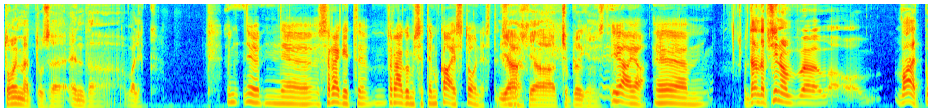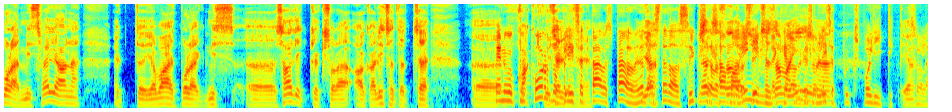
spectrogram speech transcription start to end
toimetuse enda valik? Sa räägid praegu ilmselt MK Estoniast, eks jah, ja Tšeplõginist. ja, ja ähm.... tähendab, siin on, vahet pole, mis väljaanne, et ja vahet pole, mis äh, saadik, eks ole, aga lihtsalt, et see Äh, ei no kui kordub lihtsalt päevast päeva või nädalast nädalasse üks ja sama inimene, kellel, kes on lihtsalt üks poliitik, eks ole.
